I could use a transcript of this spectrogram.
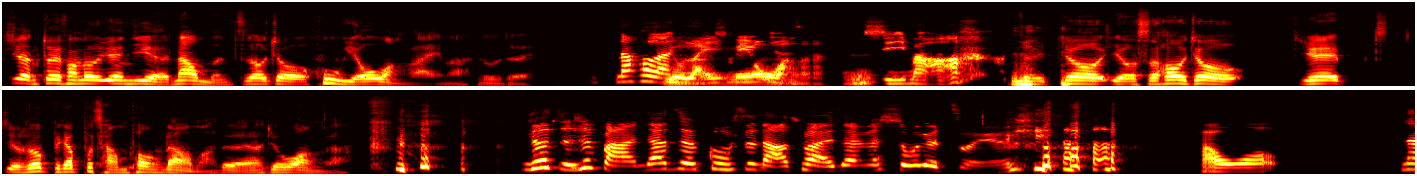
既然对方都愿意了，那我们之后就互有往来嘛，对不对？那后来有来没有往啊？西嘛？对，就有时候就因为有时候比较不常碰到嘛，对，那就忘了。你就只是把人家这个故事拿出来在那边说个嘴而已。好哦，那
